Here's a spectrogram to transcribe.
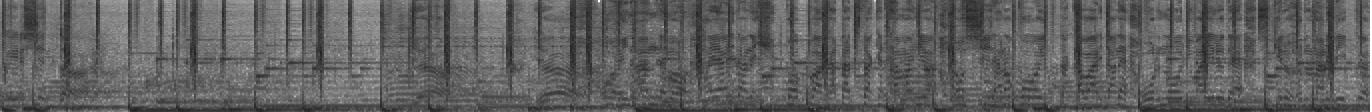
これが新宿イルシット Yeah, yeah. おいなんでも。流行りだね。ヒップホップは形だけたまには欲しいだろ。こういった変わりだね。俺の売りはいるで。スキルフルなリリック。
